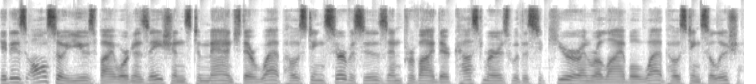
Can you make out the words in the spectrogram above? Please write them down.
It is also used by organizations to manage their web hosting services and provide their customers with a secure and reliable web hosting solution.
